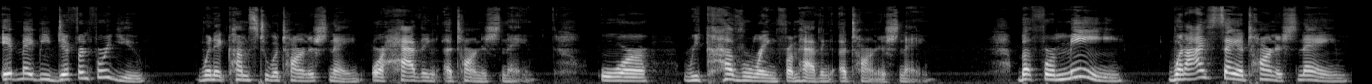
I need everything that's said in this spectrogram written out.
it may be different for you when it comes to a tarnished name or having a tarnished name or recovering from having a tarnished name. But for me, when I say a tarnished name,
